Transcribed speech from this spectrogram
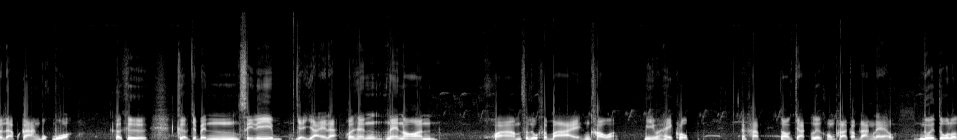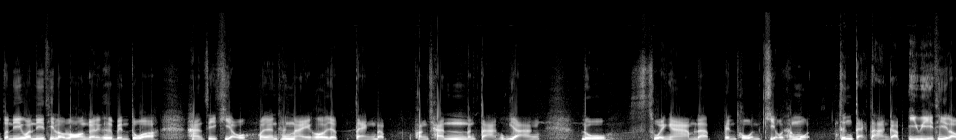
ระดับกลางบวกบวก ก็คือเกือบจะเป็นซีรีส์ใหญ่ ๆ แล้ว เพราะฉะนั้นแน่นอนความสะดวกสบายของเขามีมาให้ครบนะครับ นอกจากเรื่องของพละกำลังแล้ว ด้วยตัวรถตัวนี้วันนี้ที่เราลองกันก็คือเป็นตัวห้านสีเขียว เพราะฉะนั้นข้างในเขาจะแต่งแบบฟังก์ชันต่างๆ ทุกอย่างดูสวยงามและเป็นโทนเขียวทั้งหมด ซึ่งแตกต่างกับ EV ที่เรา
